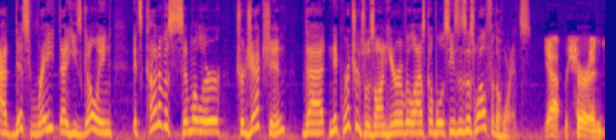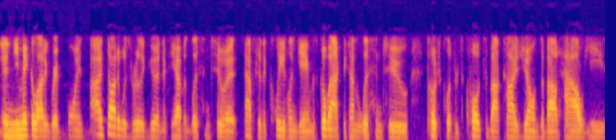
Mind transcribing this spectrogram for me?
at this rate that he's going, it's kind of a similar trajectory that Nick Richards was on here over the last couple of seasons as well for the Hornets. Yeah, for sure. And and you make a lot of great points. I thought it was really good. And if you haven't listened to it after the Cleveland games, go back to kind of listen to Coach Clifford's quotes about Kai Jones about how he's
